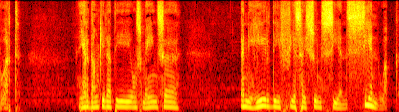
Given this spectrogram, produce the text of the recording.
woord. Here, dankie dat u ons mense in hierdie feesseisoen seën. Seën ook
